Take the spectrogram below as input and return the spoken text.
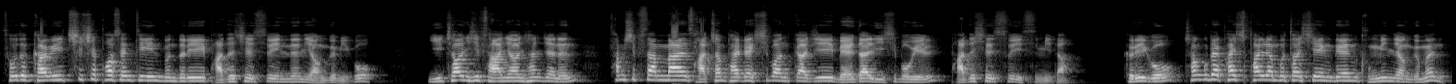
소득 하위 70%인 분들이 받으실 수 있는 연금이고 2024년 현재는 33만 4,810원까지 매달 25일 받으실 수 있습니다. 그리고 1988년부터 시행된 국민연금은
